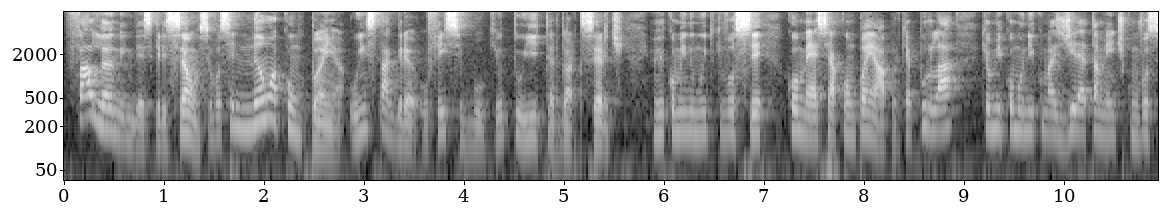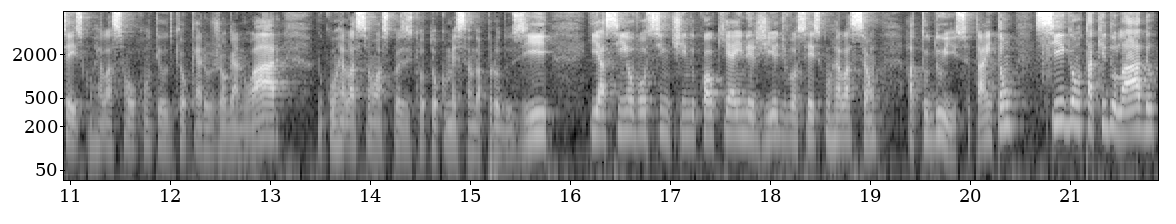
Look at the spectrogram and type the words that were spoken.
Falando em descrição, se você não acompanha o Instagram, o Facebook e o Twitter do ArcSearch, eu recomendo muito que você comece a acompanhar, porque é por lá que eu me comunico mais diretamente com vocês, com relação ao conteúdo que eu quero jogar no ar, com relação às coisas que eu estou começando a produzir, e assim eu vou sentindo qual que é a energia de vocês com relação a tudo isso, tá? Então sigam, tá aqui do lado,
